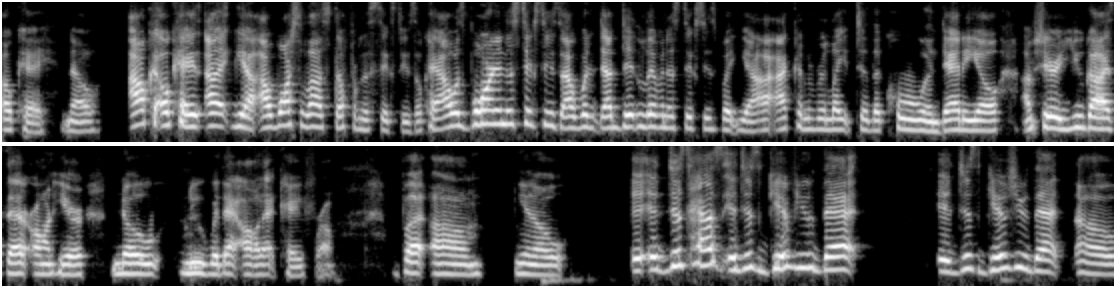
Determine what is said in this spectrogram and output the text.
okay no okay okay i yeah i watched a lot of stuff from the 60s okay? I was born in the 60s i wouldn't i didn't live in the 60s but yeah i, I can relate to the cool and daddy o. I'm sure you guys that are on here know knew where that all that came from. But um you know it, it just has it just give you that it just gives you that uh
